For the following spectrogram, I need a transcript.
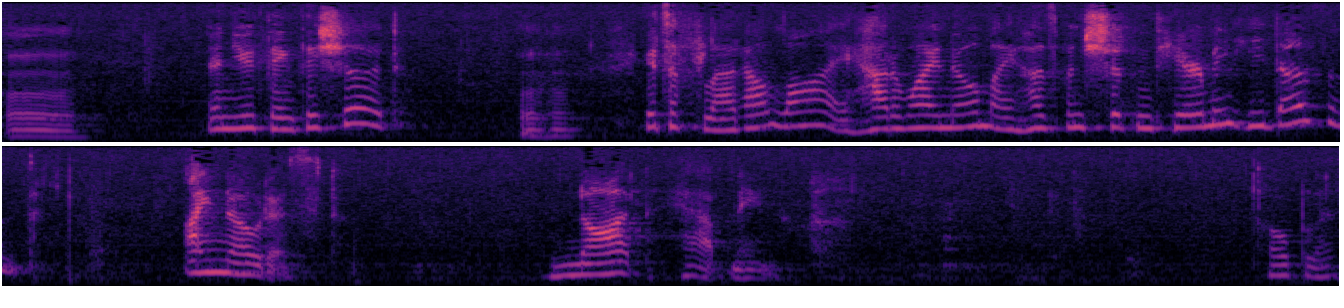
Mm, And you think they should. mhm. It's a flat out lie. How do I know my husband shouldn't hear me? He doesn't. I noticed. Not happening. Hopeless.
